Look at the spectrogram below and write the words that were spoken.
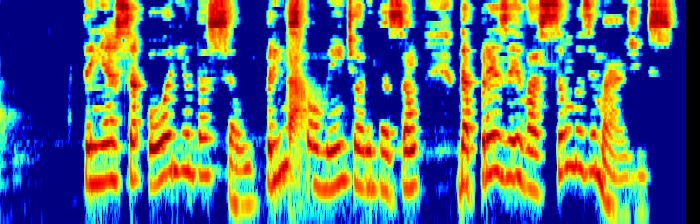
Tem essa orientação, principalmente tá. a orientação da preservação das imagens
